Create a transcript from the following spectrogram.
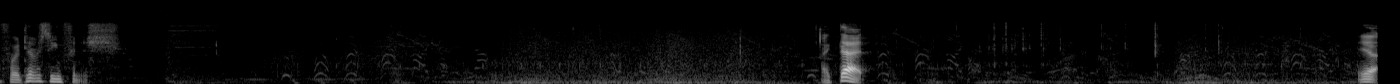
for a devastating finish. Like that. Yeah.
